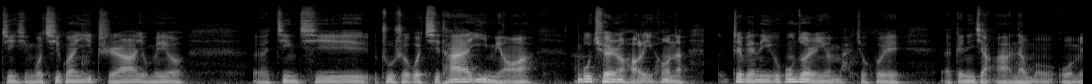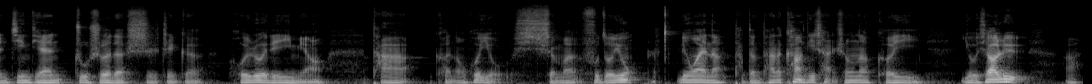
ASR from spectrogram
进行过器官移植啊？有没有呃近期注射过其他疫苗啊？全部确认好了以后呢，这边的一个工作人员吧就会呃跟你讲啊，那么我们今天注射的是这个辉瑞的疫苗，它可能会有什么副作用？另外呢，它等它的抗体产生呢，可以。有效率啊，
